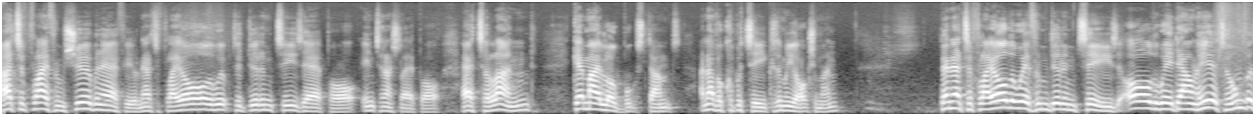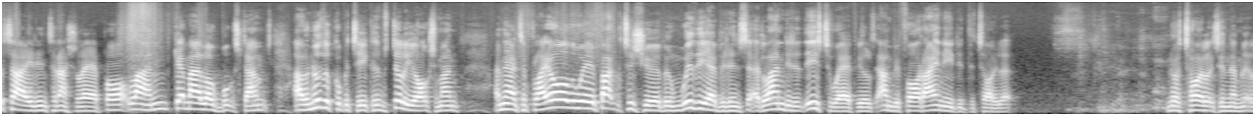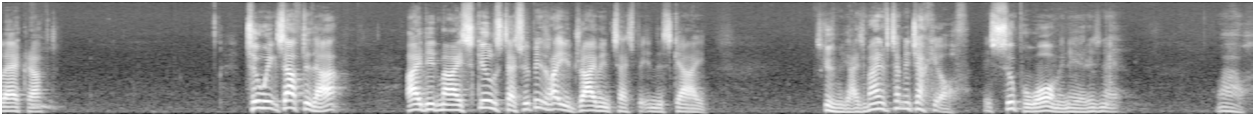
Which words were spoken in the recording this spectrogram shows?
I had to fly from Sherburn Airfield and I had to fly all the way up to Durham Tees Airport, International Airport. I had to land, get my logbook stamped, and have a cup of tea because I'm a Yorkshireman. Then I had to fly all the way from Durham Tees, all the way down here to Humberside International Airport, land, get my logbook stamped, have another cup of tea because I'm still a Yorkshireman, and then I had to fly all the way back to Sherburn with the evidence that I'd landed at these two airfields and before I needed the toilet. no toilets in them little aircraft. Two weeks after that, I did my skills test. which is like your driving test, but in the sky. Excuse me, guys. Mind if I take my jacket off? It's super warm in here, isn't it? Wow.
